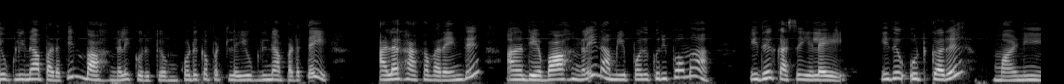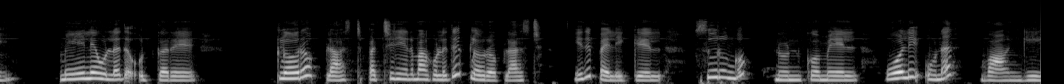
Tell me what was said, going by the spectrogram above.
யூக்ளினா படத்தின் பாகங்களை குறிக்கும். கொடுக்கப்பட்டுள்ள யூக்ளினா படத்தை அழகாக வரைந்து அதனுடைய பாகங்களை நாம் இப்போது குறிப்போமா? இது கசையிலை இது உட்கரு மணி. மேலே உள்ளது உட்கரு. குளோரோபிளாஸ்ட். பச்சை நிறமாக உள்ளது குளோரோபிளாஸ்ட். இது பெலிக்கில். சுருங்கும் நுண்கொமேல். ஒளி உணர் வாங்கி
